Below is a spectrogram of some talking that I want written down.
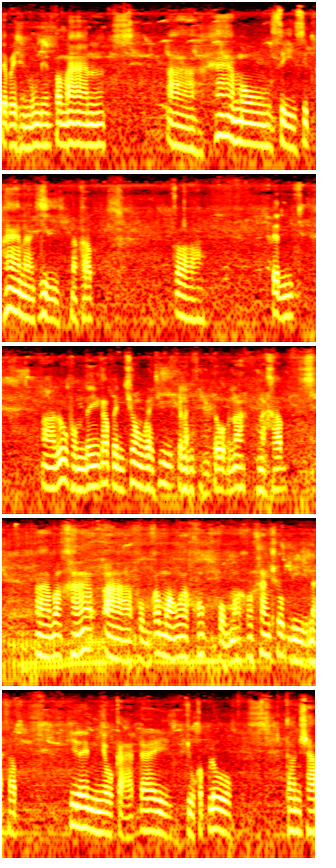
จะไปถึงโรงเรียนประมาณห้าโมงสี่สิบห้านาทีนะครับ ก็เป็น ลูกผมตอนนี้ก็เป็นช่วงวัยที่กำลังเติบโตนะนะครับบางครั้งผมก็มองว่าของผมค่อนข้างโชคดีนะครับ ที่ได้มีโอกาสได้อยู่กับลูก ตอนเช้า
